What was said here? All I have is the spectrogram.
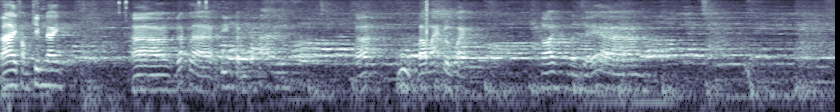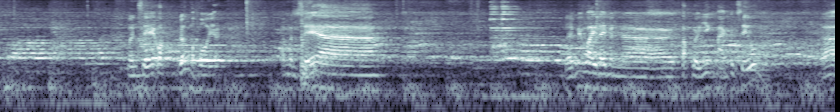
Đây, phòng gym đây. À, rất là yên tĩnh. Đó, bao mát luôn các bạn. Thôi, mình sẽ à, mình sẽ oh, rất mồ hôi á. Mình sẽ à, để máy quay đây mình à, tập luyện với các bạn chút xíu đó,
